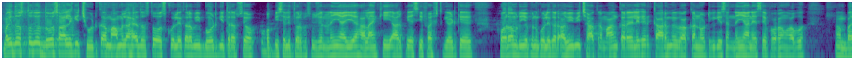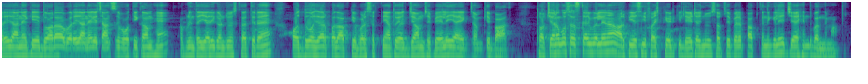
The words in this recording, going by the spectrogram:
भाई दोस्तों, जो दो साल की छूट का मामला है दोस्तों, उसको लेकर अभी बोर्ड की तरफ़ से ऑफिशियली तौर पर सूचना नहीं आई है। हालाँकि आरपीएससी फ़र्स्ट ग्रेड के फॉर्म रीओपन को लेकर अभी भी छात्र मांग कर रहे हैं, लेकिन कार में वाका नोटिफिकेशन नहीं आने से फॉर्म अब भरे जाने के द्वारा, भरे जाने के चांसेस बहुत ही कम हैं। अपनी तैयारी कंटिन्यूस करते रहें और 2000 पद आपके बढ़ सकते हैं तो एग्ज़ाम से पहले या एग्ज़ाम के बाद। तो आप चैनल को सब्सक्राइब कर लेना आरपीएससी फ़र्स्ट ग्रेड की लेटेस्ट न्यूज़ सबसे पहले प्राप्त करने के लिए। जय हिंद बंदे मातृ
